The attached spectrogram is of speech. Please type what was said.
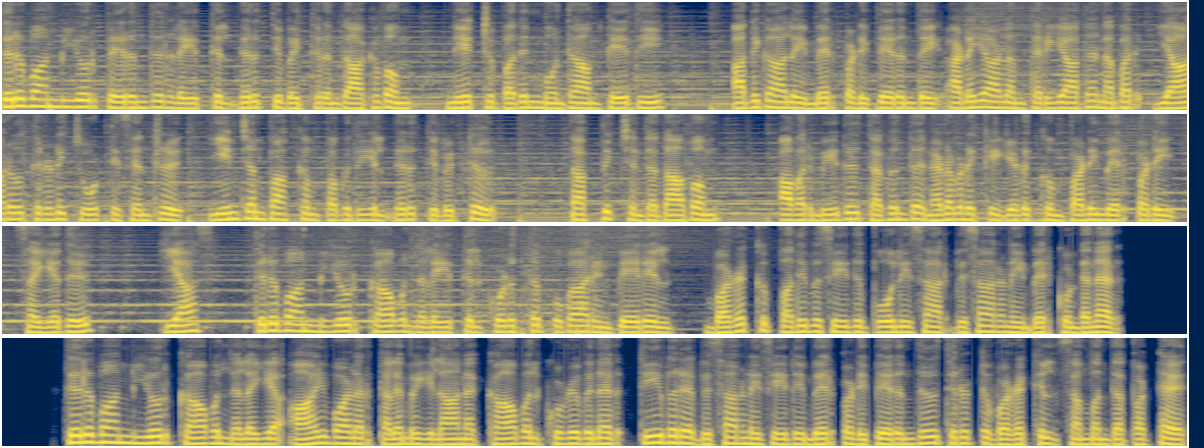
திருவான்மியூர் பேருந்து நிலையத்தில் நிறுத்தி வைத்திருந்ததாகவும் நேற்று பதிமூன்றாம் தேதி அதிகாலை மேற்படி பேருந்தை அடையாளம் தெரியாத நபர் யாரோ திருடிச் ஓட்டி சென்று ஈஞ்சம்பாக்கம் பகுதியில் நிறுத்திவிட்டு தப்பிச் சென்றதாகவும் அவர் மீது தகுந்த நடவடிக்கை எடுக்கும் பணி மேற்படி சையது யாஸ் திருவான்மியூர் காவல் நிலையத்தில் கொடுத்த புகாரின் பேரில் வழக்கு பதிவு செய்து போலீசார் விசாரணை மேற்கொண்டனர். திருவான்மியூர் காவல் நிலைய ஆய்வாளர் தலைமையிலான காவல் குழுவினர் தீவிர விசாரணை செய்து மேற்படி பேருந்து திருட்டு வழக்கில் சம்பந்தப்பட்ட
